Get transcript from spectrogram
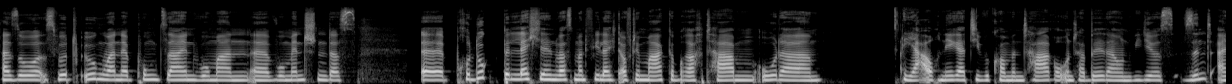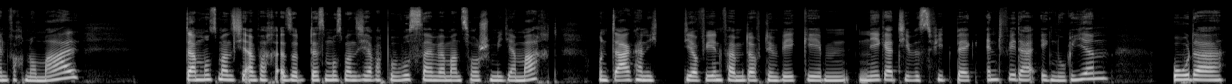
Also es wird irgendwann der Punkt sein, wo man, äh, wo Menschen das äh, Produkt belächeln, was man vielleicht auf den Markt gebracht haben oder ja auch negative Kommentare unter Bilder und Videos sind einfach normal. Da muss man sich einfach, also dessen muss man sich einfach bewusst sein, wenn man Social Media macht. Und da kann ich dir auf jeden Fall mit auf den Weg geben, negatives Feedback entweder ignorieren oder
